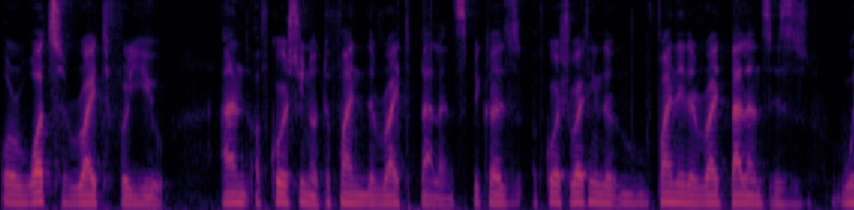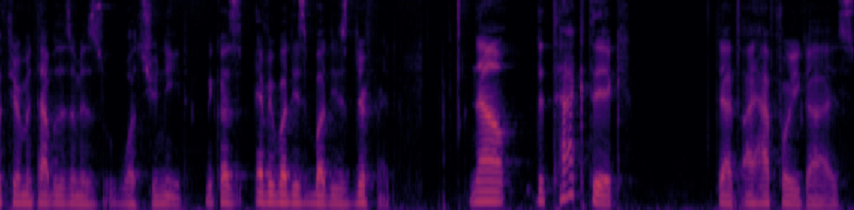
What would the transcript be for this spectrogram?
or what's right for you. And of course you know to find the right balance because of course writing the finding the right balance is with your metabolism is what you need because everybody's body is different. Now the tactic that i have for you guys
